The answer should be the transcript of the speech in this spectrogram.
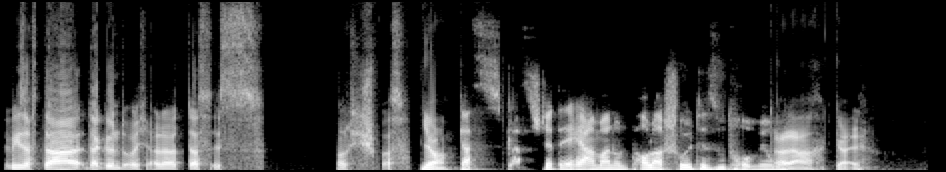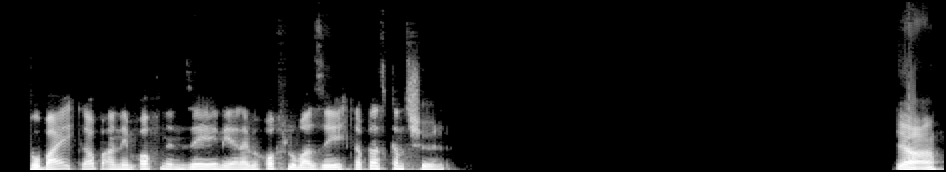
Wie gesagt, da, da gönnt euch, Alter. Das ist richtig Spaß. Ja, Gast, Gaststätte Hermann und Paula Schulte Sutrum, Junge. Alter, geil. Wobei, ich glaube, an dem offenen See, nee, an dem Offlumer See, ich glaube, das ist ganz schön. Ja.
